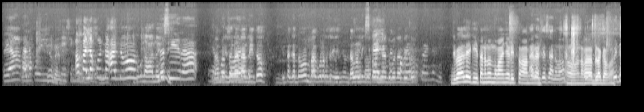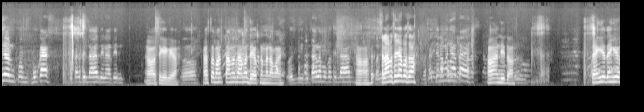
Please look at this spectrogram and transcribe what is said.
Kaya nga, akala ko yung. Akala ko na ano, eh. nasira. Dami kasi na daan dito. Yung taga doon, bago lang kasi. Dalawang linggo pa siya dumadaan dito. Di ba, Le, kita naman mukha niya rito sa Ano camera. dyan sana mo? Oo, naka-vlog ako. Pwede yun, pag bukas. Punta ka tindahan din natin. Oo, sige kuya. Oo. As tama, tama, tama, day off naman ako eh. O sige, punta ka lang bukas tindahan. Oo, sa- salamat sa inyo, boss ha. Nandiyan naman yata eh. Ah, andito. Thank you, thank you.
